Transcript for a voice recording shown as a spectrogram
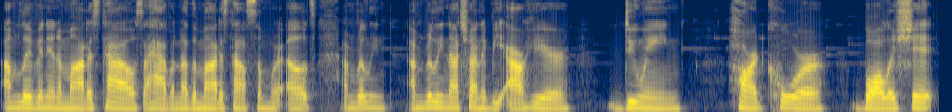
I'm living in a modest house, I have another modest house somewhere else. I'm really I'm really not trying to be out here doing hardcore baller shit.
